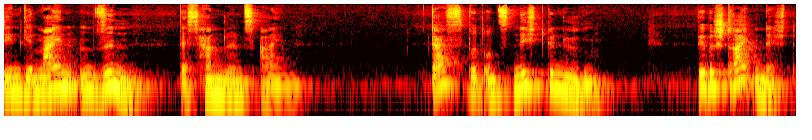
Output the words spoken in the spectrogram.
den gemeinten Sinn des Handelns ein. Das wird uns nicht genügen. Wir bestreiten nicht,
